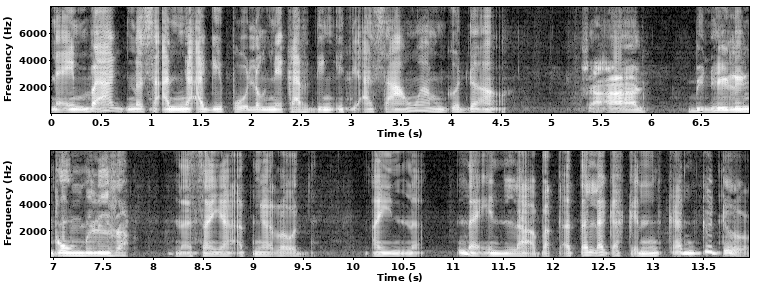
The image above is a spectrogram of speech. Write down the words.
Naimbag no saan nga agipulong ni Karding iti asawam gudo. Saan? Biniling ka Melissa. Nasaya at nga rod. Ay na, nainlabak at talaga ken kan gudo.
